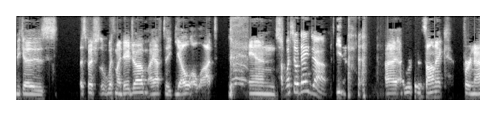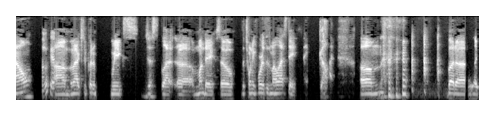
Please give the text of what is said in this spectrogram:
because, especially with my day job, I have to yell a lot, and What's your day job? I, I work at Sonic for now, Okay. Um, I'm actually putting weeks just uh, Monday, so the 24th is my last day. Thank God. Um, but uh, like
